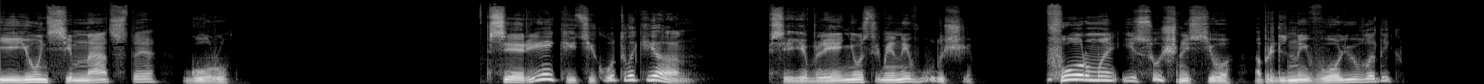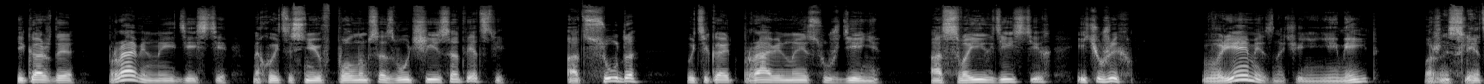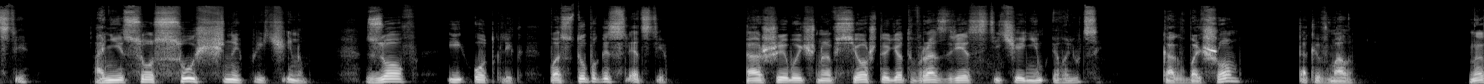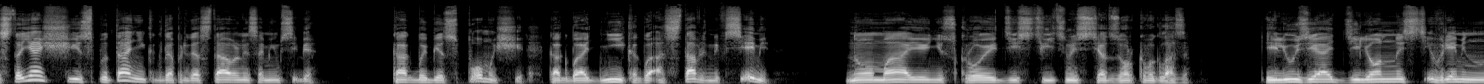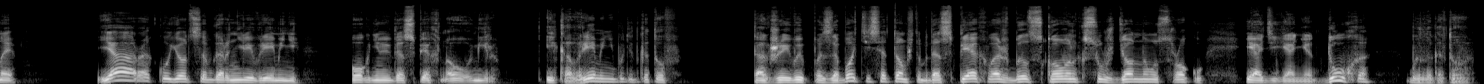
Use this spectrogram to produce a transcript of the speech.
Июнь 17 Гуру. Все реки текут в океан, все явления устремлены в будущее. Формы и сущность его определены волею владык. И каждое правильное действие находится с нею в полном созвучии и соответствии. Отсюда вытекает правильное суждение о своих действиях и чужих. Время значения не имеет важны следствия. Они сосущны причинам. Зов и отклик, поступок и следствие. Ошибочно все, что идет вразрез с течением эволюции, как в большом, так и в малом. Настоящие испытания, когда предоставлены самим себе, как бы без помощи, как бы одни, как бы оставлены всеми, но майя не скроет действительности от зоркого глаза иллюзия отделенности временная. Яро куется в горниле времени огненный доспех нового мира, и ко времени будет готов. Также и вы позаботьтесь о том, чтобы доспех ваш был скован к сужденному сроку, и одеяние духа было готово.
